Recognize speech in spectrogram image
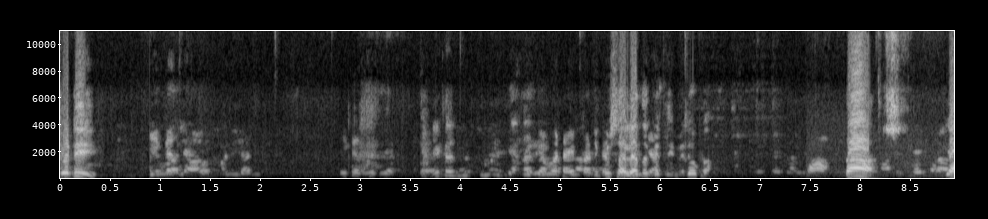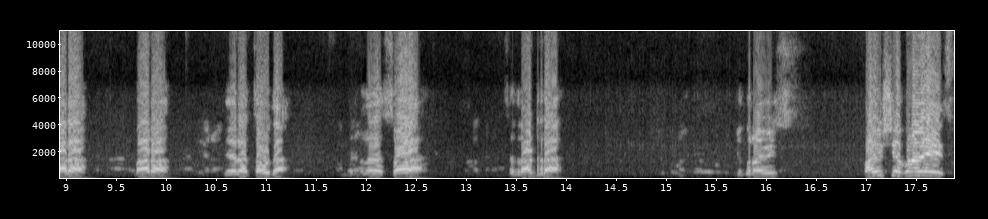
साठी एकवीस आले आता किती? मी देऊ का? दहा ग्यारा बारा तेरा चौदा पंधरा सोळा सतरा अठरा एकोणावीस बावीसशे एकोणावीस.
